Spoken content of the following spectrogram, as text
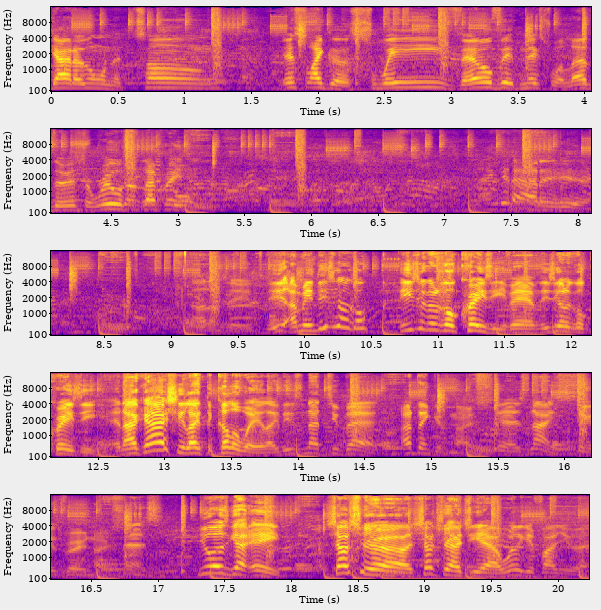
Got it on the tongue. It's like a suede velvet mixed with leather. It's a real slap. Get out of here. I mean, these are gonna go. These are gonna go crazy, fam. These are gonna go crazy, and I actually like the colorway. Like these are not too bad. I think it's nice. Yeah, it's nice. I think it's very nice. Nice. You always got a. Shout your uh, shout your IG out. Where they can find you at?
